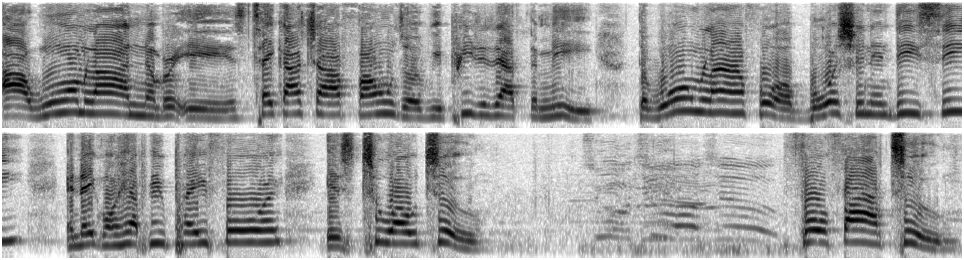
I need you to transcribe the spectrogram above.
Our warm line number is take out your phones or repeat it after me. The warm line for abortion in DC, and they're gonna help you pay for it, is 202 202. 452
